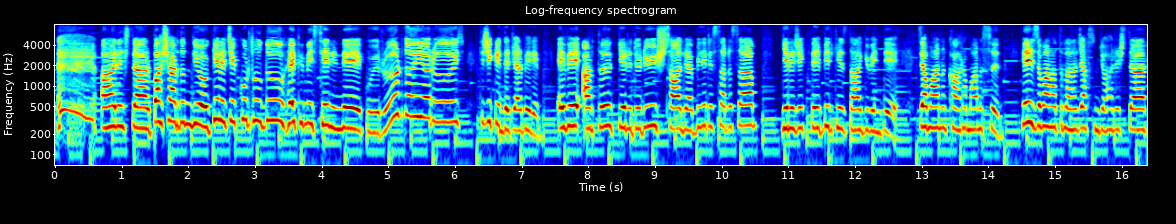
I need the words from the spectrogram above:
Arkadaşlar başardın diyor. Gelecek kurtuldu. Hepimiz seninle gurur duyuyoruz. Teşekkür ederim canım. Eve artık geri dönüş sağlayabiliriz sanırsam. Gelecekte bir kez daha güvendi. Zamanın kahramanısın. Her zaman hatırlanacaksın arkadaşlar.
